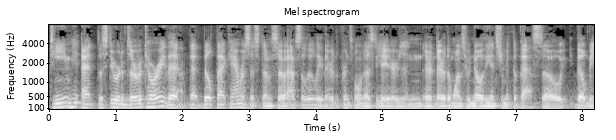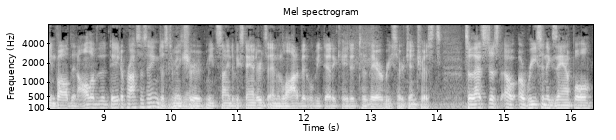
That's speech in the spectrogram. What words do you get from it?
team at the Steward Observatory that, yeah. that built that camera system. So absolutely, they're the principal investigators and they're, they're the ones who know the instrument the best. So they'll be involved in all of the data processing just to make sure it meets scientific standards, and a lot of it will be dedicated to their research interests. So that's just a, a recent example.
